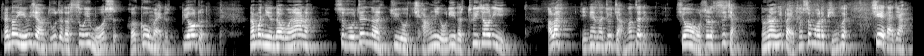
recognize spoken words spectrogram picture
才能影响读者的思维模式和购买的标准。那么你的文案呢？是否真的具有强有力的推销力？好了，今天呢就讲到这里。希望我说的思想能让你摆脱生活的贫困。谢谢大家，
